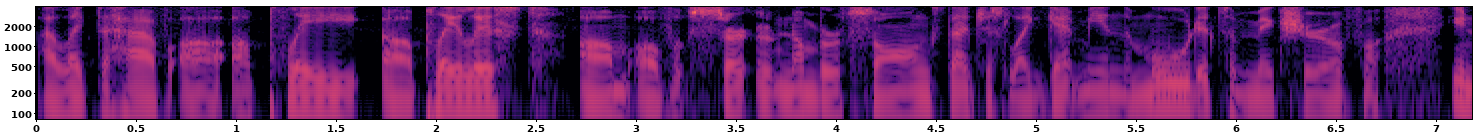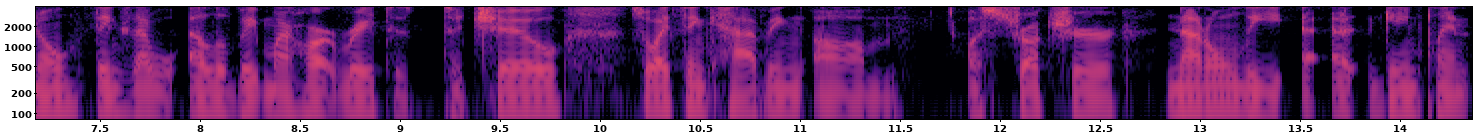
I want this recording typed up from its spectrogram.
I like to have a, a play uh, playlist um, of a certain number of songs that just like get me in the mood. It's a mixture of uh, you know things that will elevate my heart rate to to chill. So I think having um, a structure, not only a, a game plan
